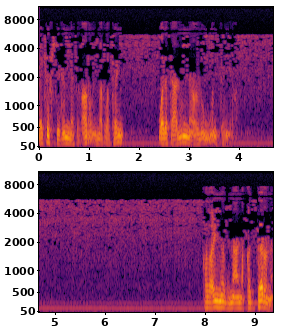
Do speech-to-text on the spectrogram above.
لتفسدن في الأرض مرتين ولتعلن علوا كبيرا. قضينا بمعنى قدرنا.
